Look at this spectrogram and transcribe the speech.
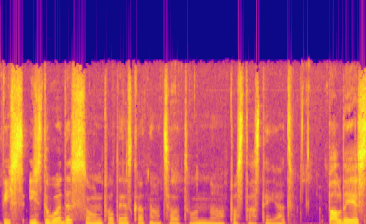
viss izdodas, un paldies, ka atnācāt un uh, pastāstījāt. Paldies!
